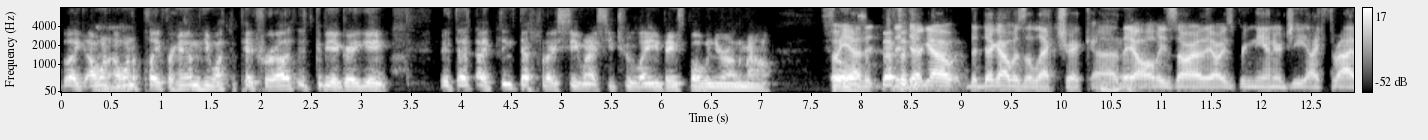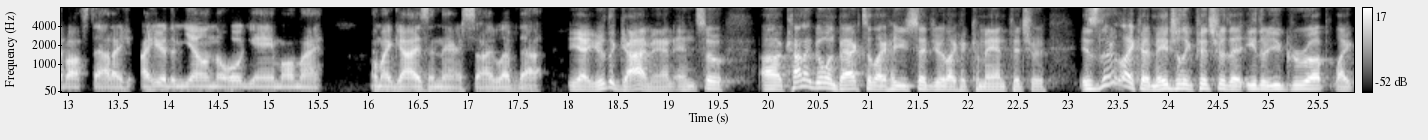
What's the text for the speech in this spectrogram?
Like I want, I Mhm. want to play for him. He wants to pitch for us. It could be a great game." It, that, I think that's what I see when I see Tulane baseball when you're on the mound. oh yeah, the, that's the dugout the dugout was electric. Uh, they always are. They always bring the energy. I thrive off that. I, I hear them yelling the whole game. All my all my guys in there, so I love that. Yeah, you're the guy, man. And so, uh, kind of going back to like how you said you're like a command pitcher. Is there like a major league pitcher that either you grew up like,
